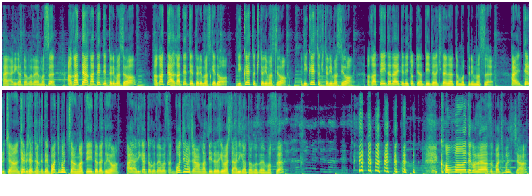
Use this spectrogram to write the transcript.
はいありがとうございます。上がって上がってって言っておりますよ。上がって上がってって言っておりますけどリクエスト来ておりますよ。リクエスト来ておりますよ。上がっていただいてねちょっとやっていただきたいなと思っております。はい、てるちゃん、てるちゃんじゃなくて、バチバチさん上がっていただくよ。はい、ありがとうございます。ゴジラちゃん上がっていただきました。ありがとうございます。こんばんはでございます。バチバチちゃん。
